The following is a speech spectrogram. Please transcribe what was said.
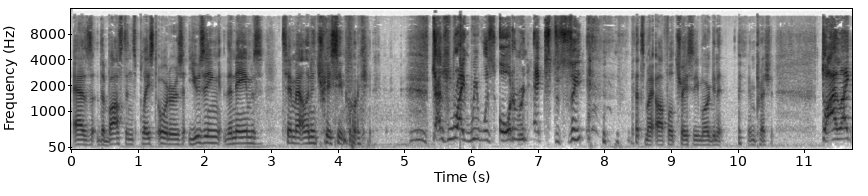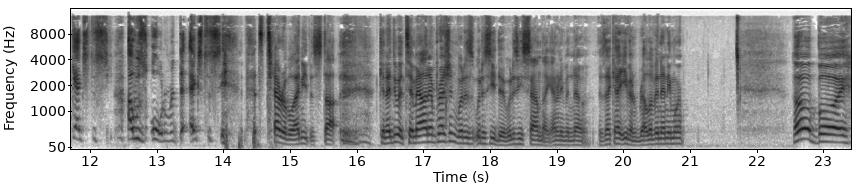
as the Bostons placed orders using the names Tim Allen and Tracy Morgan. That's right, we was ordering ecstasy. That's my awful Tracy Morgan impression. Do I like ecstasy? I was ordering the ecstasy. That's terrible. I need to stop. Can I do a Tim Allen impression? What, is, what does he do? What does he sound like? I don't even know. Is that guy even relevant anymore? Oh boy,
